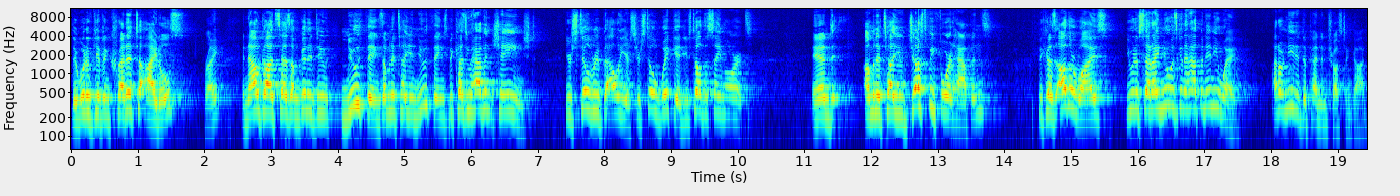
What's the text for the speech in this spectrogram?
They would have given credit to idols, right? And now God says, I'm going to do new things. I'm going to tell you new things because you haven't changed. You're still rebellious. You're still wicked. You still have the same hearts. And I'm going to tell you just before it happens because otherwise you would have said, I knew it was going to happen anyway. I don't need to depend and trust in God.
